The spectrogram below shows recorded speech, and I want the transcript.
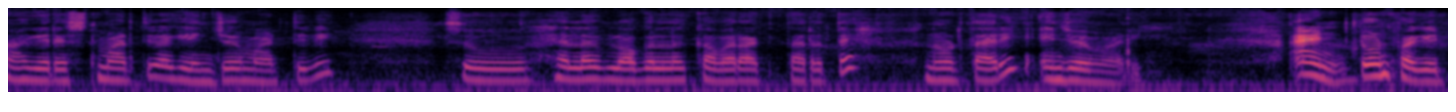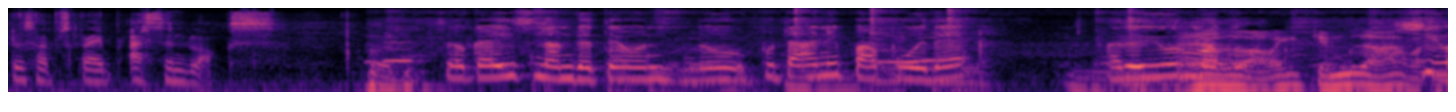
ಹಾಗೆ ರೆಸ್ಟ್ ಮಾಡ್ತೀವಿ ಹಾಗೆ ಎಂಜಾಯ್ ಮಾಡ್ತೀವಿ. ಸೊ ಎಲ್ಲ ವ್ಲಾಗಲ್ಲ ಕವರ್ ಆಗ್ತಾ ಇರುತ್ತೆ. ನೋಡ್ತಾ ಇರಿ ಎಂಜಾಯ್ ಮಾಡಿ. And don't forget to subscribe Arsan blogs so guys ನಮ್ಮ ಜೊತೆ ಒಂದು ಪುಟಾಣಿ ಪಾಪು ಇದೆ. ಅದು ಇವ್ರ ಮಗು. ಶಿವ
